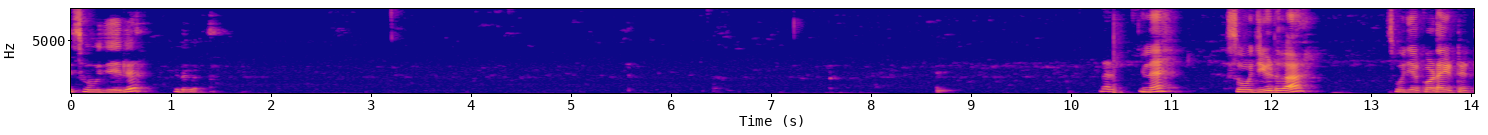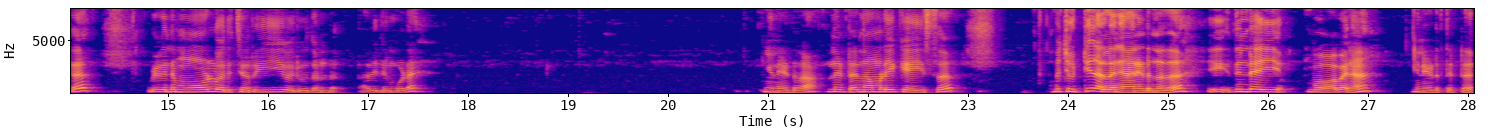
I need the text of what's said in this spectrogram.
ഈ സൂചിയിൽ ഇടുക. പിന്നെ സൂചി ഇടുക. സൂചിയെ കൂടെ ഇട്ടിട്ട് ഇതിന്റെ മുകളിൽ ഒരു ചെറിയൊരു ഇതുണ്ട്. അതിലും കൂടെ ഇങ്ങനെ ഇടുക. എന്നിട്ട് നമ്മൾ ഈ കേസ് ഇപ്പോൾ ചുറ്റിയതല്ല ഞാനിടുന്നത്. ഈ ഇതിന്റെ ഈ ബോബന് ഇങ്ങനെ എടുത്തിട്ട്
